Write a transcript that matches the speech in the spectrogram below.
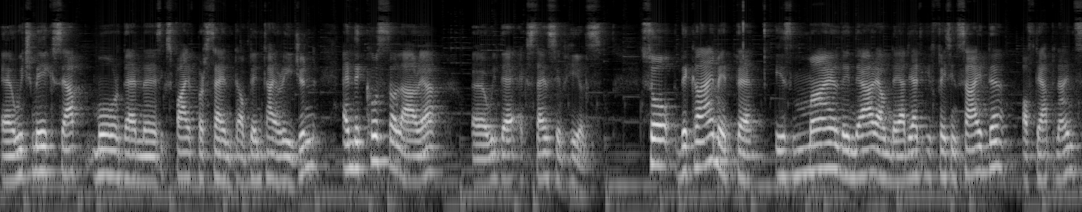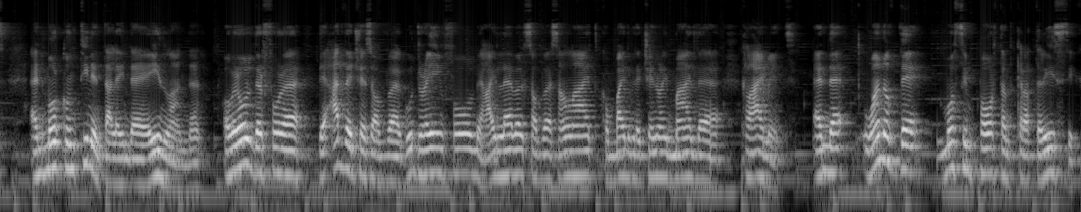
uh, which makes up more than uh, 65% of the entire region, and the coastal area uh, with the extensive hills. So the climate uh, is mild in the area on the Adriatic facing side of the Apennines and more continental in the inland. Overall, therefore, uh, the advantages of uh, good rainfall, the high levels of uh, sunlight combined with a generally mild uh, climate. And uh, one of the most important characteristic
